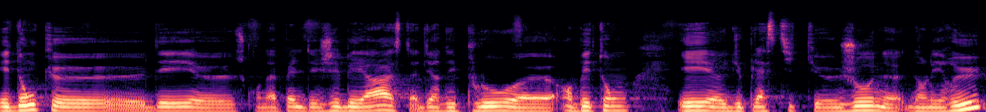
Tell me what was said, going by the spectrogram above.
Et donc, euh, des, euh, ce qu'on appelle des GBA, c'est-à-dire des plots en béton et du plastique jaune dans les rues,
